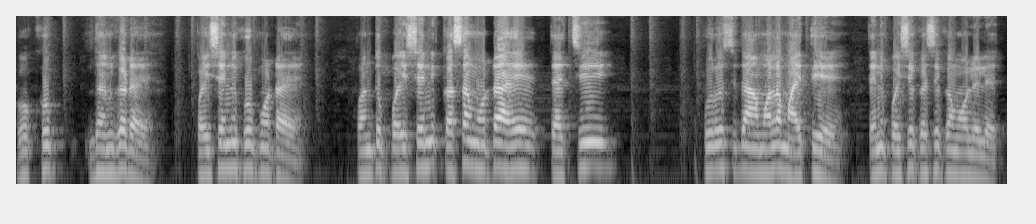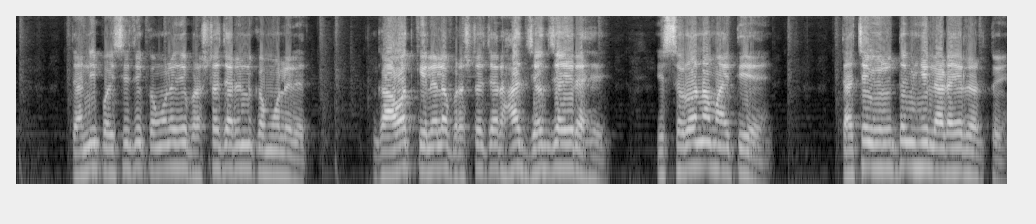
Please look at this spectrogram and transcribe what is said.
हो खूप धनगड आहे. पैशाने खूप मोठा आहे. पण तो पैशाने कसा मोठा आहे त्याची पूर्वस्थिती आम्हाला माहिती आहे. त्यांनी पैसे कसे कमवलेले आहेत? त्यांनी पैसे जे कमवले ते भ्रष्टाचाराने कमवलेले आहेत. गावात केलेला भ्रष्टाचार हा जग जाहीर आहे हे सर्वांना माहिती आहे. त्याच्या विरुद्ध मी ही लढाई लढतोय.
